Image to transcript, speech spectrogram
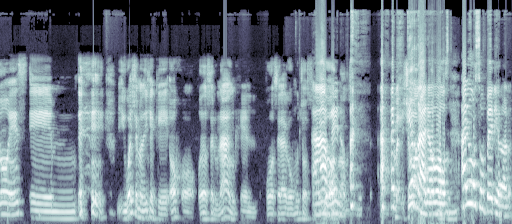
No, es. Em, igual yo no dije que, ojo, puedo ser un ángel, puedo ser algo mucho superior. Ah, bueno. Qué raro vos, algo superior.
